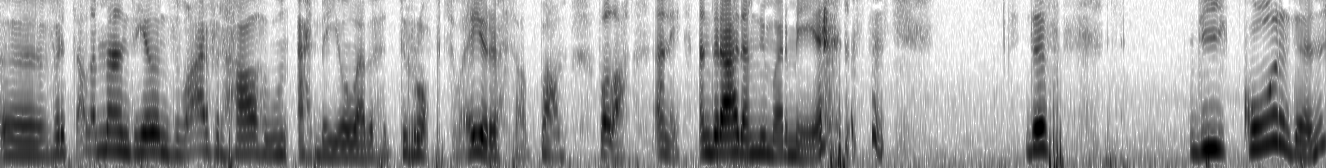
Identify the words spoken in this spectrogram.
uh, vertellement, heel een zwaar verhaal gewoon echt bij jou hebben gedropt. Zo in je rugzak, bam, voilà. Nee, en draag hem nu maar mee. Hè. dus die koorden,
